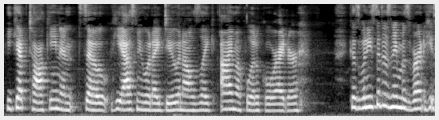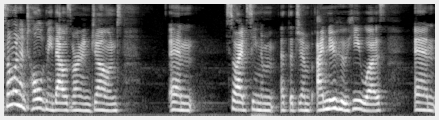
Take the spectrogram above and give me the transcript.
he kept talking, and so he asked me what I do, and I was like, I'm a political writer. Because when he said his name was Vernon, he, someone had told me that was Vernon Jones, and so I'd seen him at the gym. I knew who he was, and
